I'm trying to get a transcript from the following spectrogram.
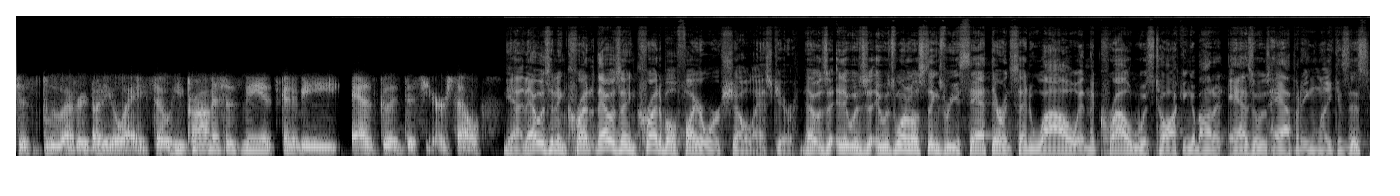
just blew everybody away. So he promises me it's going to be as good this year. So yeah, that was an incredible that was an incredible fireworks show last year. That was it was it was one of those things where you sat there and said wow, and the crowd was talking about it as it was happening. Like, is this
